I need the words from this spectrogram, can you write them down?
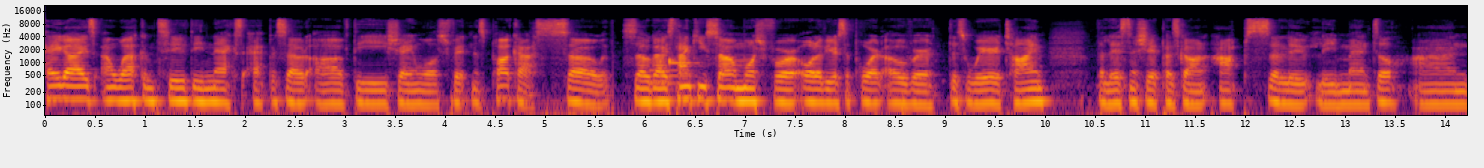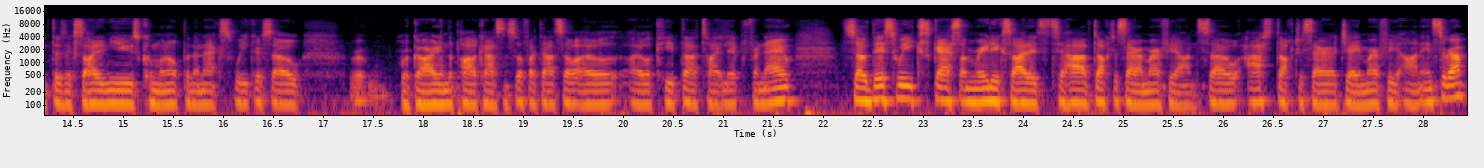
Hey guys, and welcome to the next episode of the Shane Walsh Fitness Podcast. So, so guys, thank you so much for all of your support over this weird time. The listenership has gone absolutely mental, and there's exciting news coming up in the next week or so re- regarding the podcast and stuff like that. So I will I will keep that tight lipped for now. So this week's guest, I'm really excited to have Dr. Sarah Murphy on. So at Dr. Sarah J Murphy on Instagram.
